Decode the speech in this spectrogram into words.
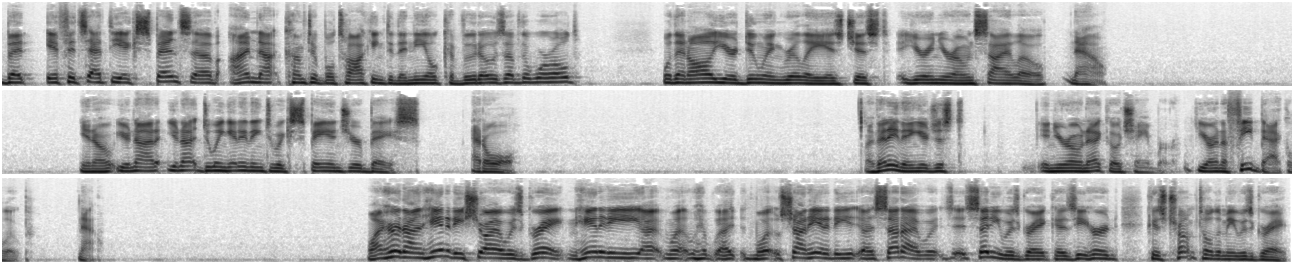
but if it's at the expense of I'm not comfortable talking to the Neil Cavutos of the world, well then all you're doing really is just you're in your own silo now. You know, you're not you're not doing anything to expand your base at all. If anything, you're just in your own echo chamber. You're in a feedback loop. Well, I heard on Hannity's show I was great, and Hannity, uh, well, Sean Hannity uh, said I was, said he was great because he heard because Trump told him he was great,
